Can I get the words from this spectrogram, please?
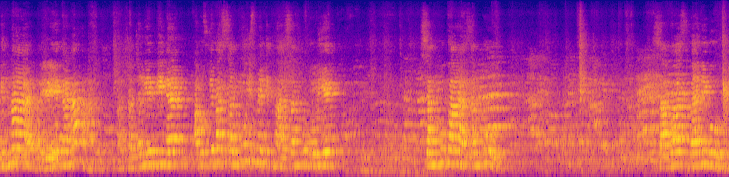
कितना है? एक है ना? अच्छा चलिए ठीक है। अब उसके बाद शंकु, इसमें कितना है? शंकु ढूंढिए। शंकु कहाँ है? शंकु। शाबाश वेरी गुड उसके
